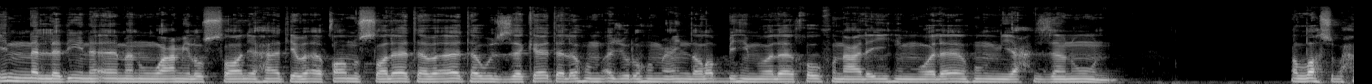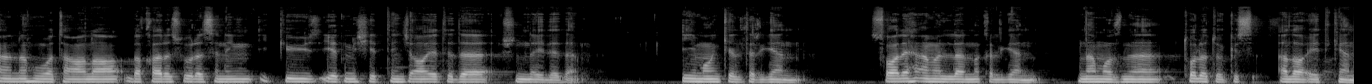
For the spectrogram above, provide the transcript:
ان الذين امنوا وعملوا الصالحات واقاموا الصلاه واتوا الزكاه لهم اجرهم عند ربهم ولا خوف عليهم ولا هم يحزنون alloh subhanahu va taolo baqara surasining ikki yuz yetmish yettinchi oyatida shunday dedi iymon keltirgan solih amallarni qilgan namozni to'la to'kis ado etgan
